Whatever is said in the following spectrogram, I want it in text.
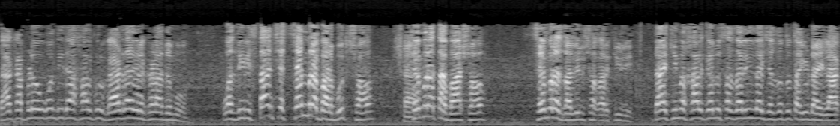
دا کپړو غوندي دا خلکو ګاډ دا ور کړه دمو وزیرستان چې څمره بربود شو څمره تبا شو څمره ذلیل شو غر کیږي دا کیما خلک له سره ذلیل دا چې زه ته یو ډایلاګ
